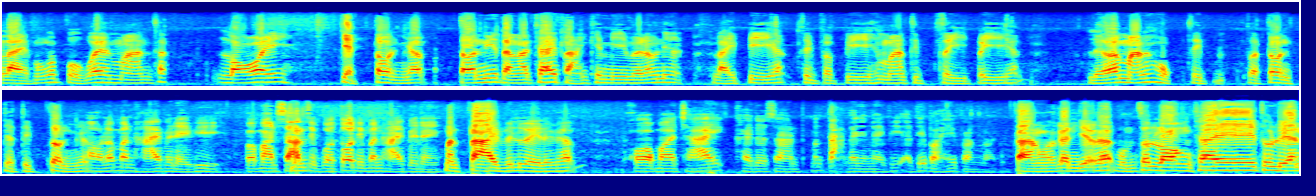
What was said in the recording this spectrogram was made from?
ไร่ผมก็ปลูกไว้ประมาณสักร้อย เจ็ดต้นครับ ตอนนี้ต่างก็ใช้สารเคมีมาแล้วเนี่ย หลายปีครับสิบกว่าปีประมาณสิบสี่ปีครับเหลือประมาณหกสิบกว่าต้นเจ็ดสิบต้นครับเอาแล้วมันหายไปไหนพี่ ประมาณมัน30 กว่าต้นนี่มันหายไปไหน มันตายไปเรื่อยเลยครับ พอมาใช้ไคโตซานมันต่างกันยังไงพี่อธิบายให้ฟังหน่อย ต่างกันเยอะครับ ผมทดลองใช้ทุเรียน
